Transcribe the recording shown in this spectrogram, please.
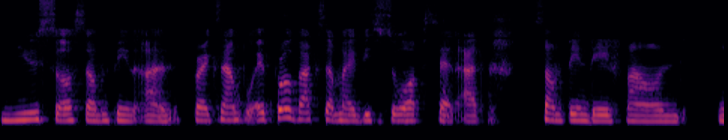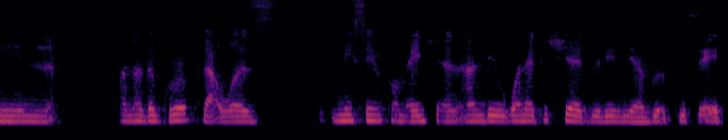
you saw something and for example a pro vaxxer might be so upset at something they found in another group that was misinformation and they wanted to share it within their group to say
